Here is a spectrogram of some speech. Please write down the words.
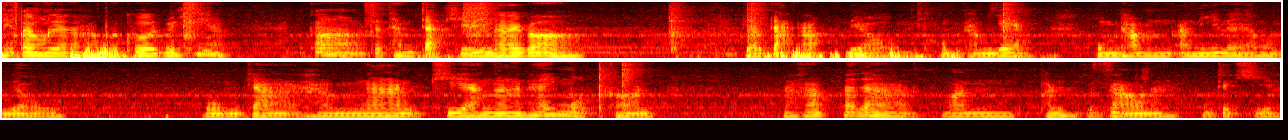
นี่ไปโรงเรียนนะครับทุกคนไม่เที่ยก็จะทำจัดคลิปอีน้อยก็ เดี๋ยวจัดครับ เดี๋ยวผมทำแยก ผมทำอันนี้เลยครับผมเดี๋ยว ผมจะทำงานเคลียร์งานให้หมดก่อนนะครับน่าจะวันพฤหัสเสาร์นะ ผมจะเคลียร์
